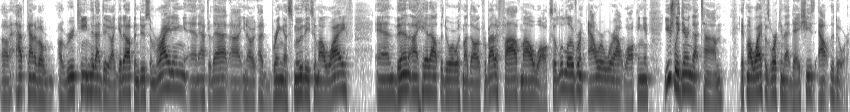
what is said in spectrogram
uh, have kind of a, a, routine that I do. I get up and do some writing, and after that, I, you know, I bring a smoothie to my wife, and then I head out the door with my dog for about a five mile walk. So a little over an hour we're out walking, and usually during that time, if my wife is working that day, she's out the door,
